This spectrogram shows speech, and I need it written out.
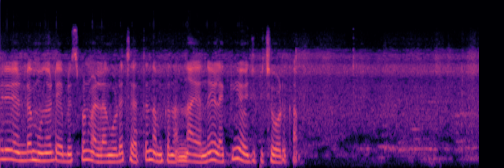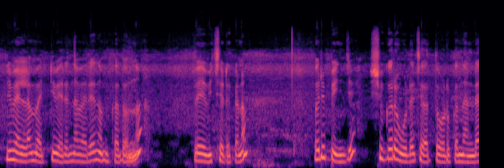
ഒരു രണ്ടോ മൂന്നോ ടേബിൾ സ്പൂൺ വെള്ളം കൂടെ ചേർത്ത് നമുക്ക് നന്നായി ഒന്ന് ഇളക്കി യോജിപ്പിച്ച് കൊടുക്കാം. ഇനി വെള്ളം വറ്റി വരുന്നവരെ നമുക്കതൊന്ന് വേവിച്ചെടുക്കണം. ഒരു പിഞ്ച് ഷുഗർ കൂടെ ചേർത്ത് കൊടുക്കുന്നുണ്ട്.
